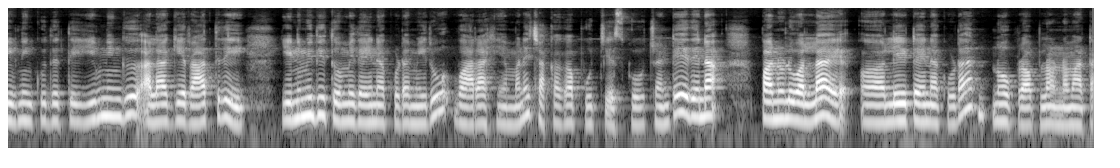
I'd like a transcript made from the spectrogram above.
ఈవినింగ్ కుదిరితే ఈవినింగ్ అలాగే రాత్రి ఎనిమిది తొమ్మిది అయినా కూడా మీరు వారాహి అమ్మని చక్కగా పూజ చేసుకోవచ్చు. అంటే ఏదైనా పనుల వల్ల లేట్ అయినా కూడా నో ప్రాబ్లం అన్నమాట.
